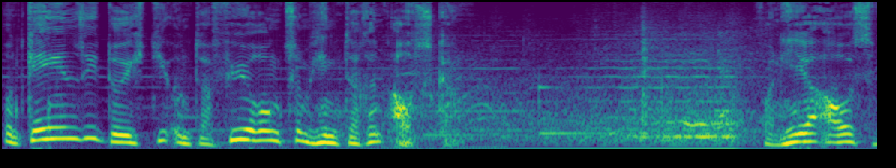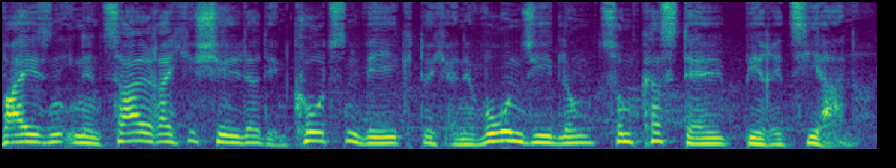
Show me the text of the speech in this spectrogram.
und gehen Sie durch die Unterführung zum hinteren Ausgang. Von hier aus weisen Ihnen zahlreiche Schilder den kurzen Weg durch eine Wohnsiedlung zum Kastell Biriziana.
